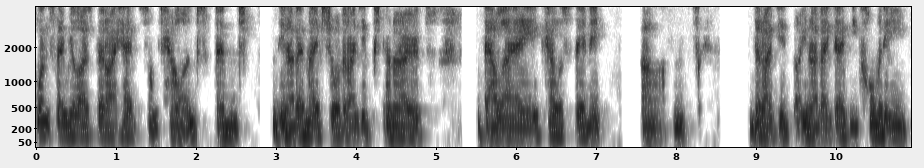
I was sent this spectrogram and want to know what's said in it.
once they realized that I had some talent and, you know, they made sure that I did piano, ballet, calisthenic, um, that I did, you know, they gave me comedy,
